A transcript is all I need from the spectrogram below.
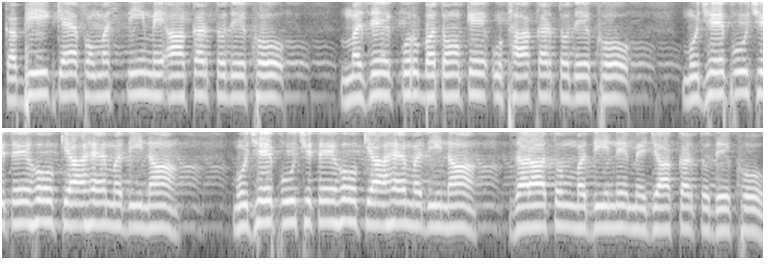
کبھی کیف و مستی میں آ کر تو دیکھو۔ مزے قربتوں کے اٹھا کر تو دیکھو۔ مجھے پوچھتے ہو کیا ہے مدینہ؟ مجھے پوچھتے ہو کیا ہے مدینہ؟ ذرا تم مدینے میں جا کر تو دیکھو۔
